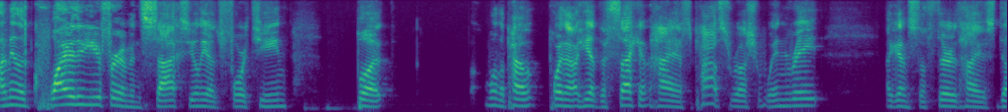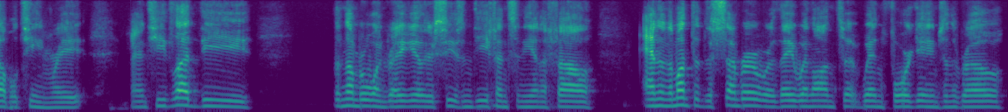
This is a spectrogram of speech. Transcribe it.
I mean, a quieter year for him in sacks. He only had 14, but I want to point out he had the second highest pass rush win rate against the third highest double team rate, and he led the the number one regular season defense in the NFL. And in the month of December, where they went on to win four games in a row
